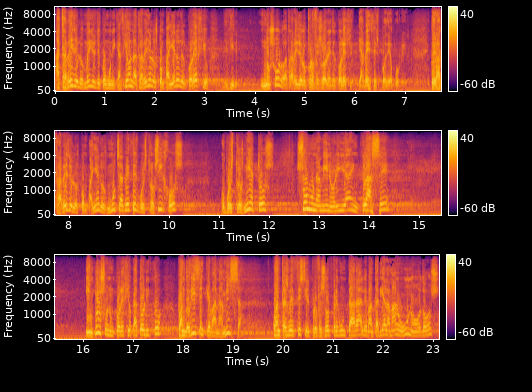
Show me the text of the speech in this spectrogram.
a través de los medios de comunicación, a través de los compañeros del colegio. Es decir, no solo a través de los profesores del colegio, que a veces puede ocurrir, pero a través de los compañeros. Muchas veces vuestros hijos o vuestros nietos son una minoría en clase incluso en un colegio católico, cuando dicen que van a misa. ¿Cuántas veces si el profesor preguntara, levantaría la mano uno o dos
